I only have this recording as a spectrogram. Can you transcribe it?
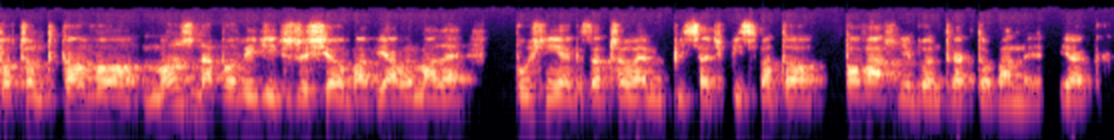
Początkowo można powiedzieć, że się obawiałem, ale później jak zacząłem pisać pisma, to poważnie byłem traktowany jak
